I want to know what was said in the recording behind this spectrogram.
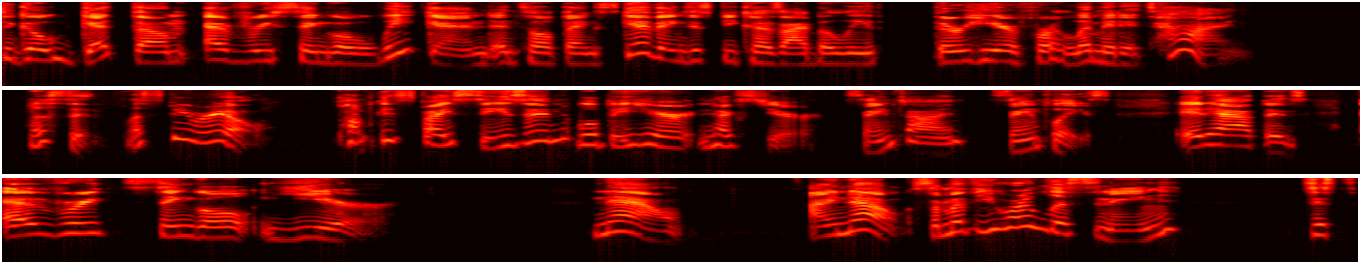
to go get them every single weekend until Thanksgiving just because I believe they're here for a limited time. Listen, let's be real pumpkin spice season will be here next year. Same time, same place. It happens every single year. Now, I know some of you who are listening just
